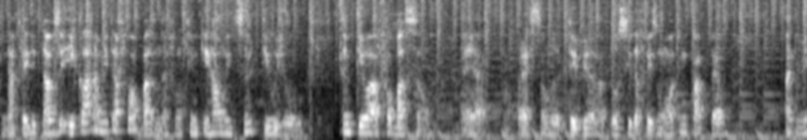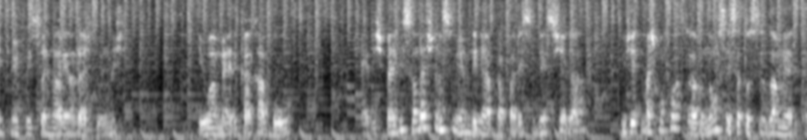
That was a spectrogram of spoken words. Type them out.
inacreditáveis e, e claramente afobado, né? Foi um time que realmente sentiu o jogo, sentiu a afobação, né? A, a pressão, teve a, a torcida fez um ótimo papel mais de 20 mil pessoas na Arena das Dunas e o América acabou é, desperdiçando a chance mesmo de ganhar para a Aparecidense chegar de um jeito mais confortável. Não sei se a torcida do América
